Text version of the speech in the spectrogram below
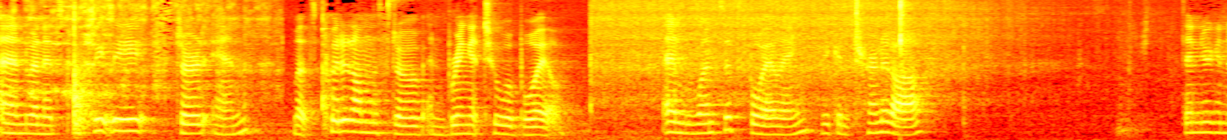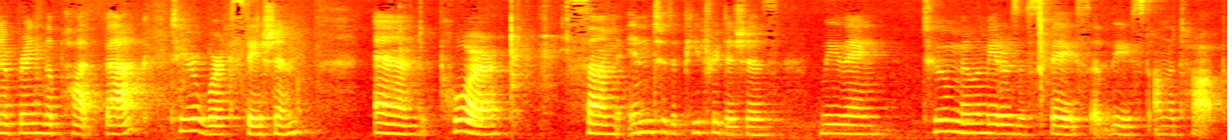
And when it's completely stirred in, let's put it on the stove and bring it to a boil. And once it's boiling, we can turn it off then you're going to bring the pot back to your workstation and pour some into the petri dishes, leaving two millimeters of space at least on the top.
